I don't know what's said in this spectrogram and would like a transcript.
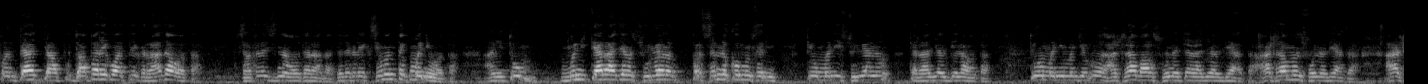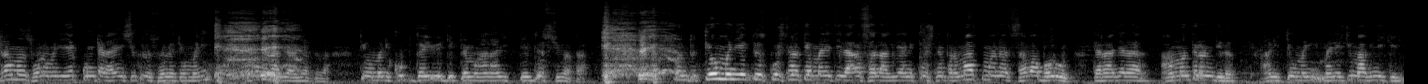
पण त्या द्वाप- द्वापारी युगात एक राजा होता. साताराची नाव होता राजा. त्याच्याकडे एक श्रीमंतक मणी होता. आणि तो मणी त्या राजानं सूर्याला प्रसन्न करून सनी तो मणी सूर्यानं त्या राजाला दिला होता. तो म्हणे म्हणजे रोज अठरा बार सोनं त्या राजाला द्यायचा. अठरा मन सोनं द्यायचा. अठरा मन सोनं म्हणजे एक क्विंटल ऐंशी किलो सोनं तो म्हणे राजाला देत होता. तो म्हणे खूप दैवी दिप्यमान आणि तेजस्वी होता. परंतु तो म्हणे एक दिवस कृष्णा त्या महिन्या तिला आरसा लागली आणि कृष्ण परमात्मानं सभा भरून त्या राजाला आमंत्रण दिलं आणि तो म्हणे मण्याची मागणी केली.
